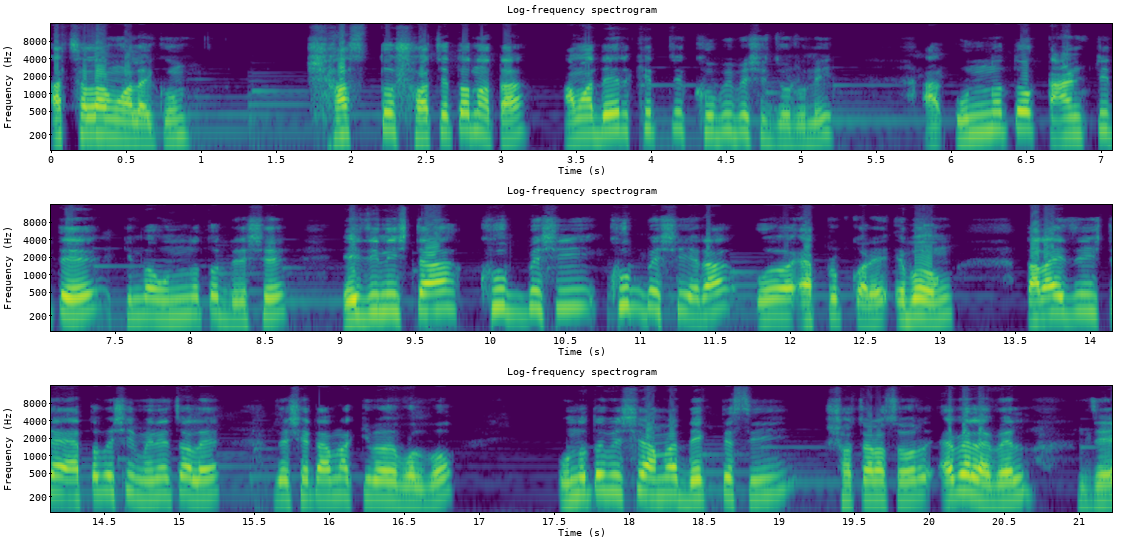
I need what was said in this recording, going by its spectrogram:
আসসালামু আলাইকুম। স্বাস্থ্য সচেতনতা আমাদের ক্ষেত্রে খুবই বেশি জরুরি। আর উন্নত কান্ট্রিতে কিংবা উন্নত দেশে এই জিনিসটা খুব বেশি খুব বেশি এরা অ্যাপ্রুভ করে এবং তারা এই জিনিসটা এত বেশি মেনে চলে যে সেটা আমরা কীভাবে বলব? উন্নত বিশ্বে আমরা দেখতেছি সচরাচর অ্যাভেলেবেল যে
